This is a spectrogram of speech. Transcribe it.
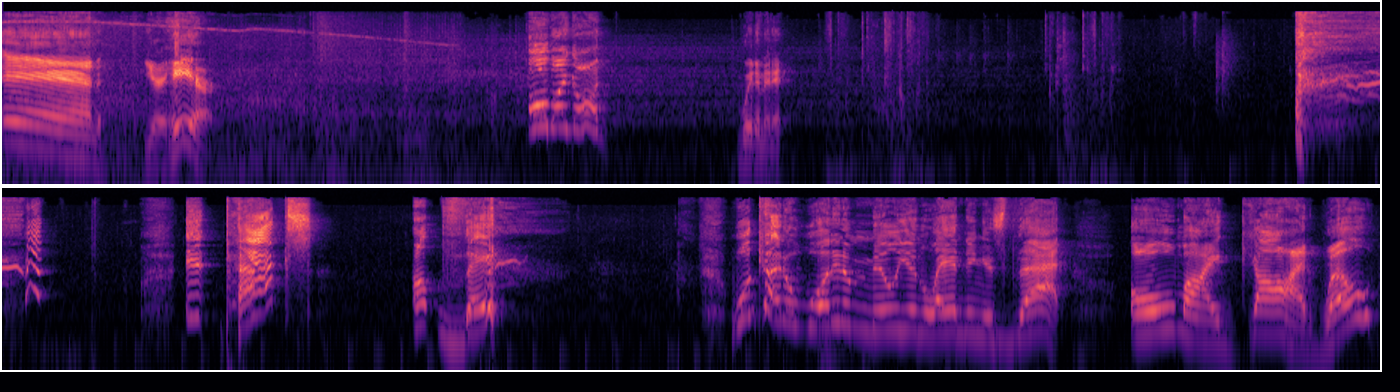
And you're here. Oh my god! Wait a minute. Up there? what kind of one in a million landing is that? Oh my god. Well,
